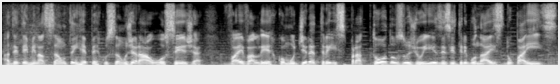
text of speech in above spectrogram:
A determinação tem repercussão geral, ou seja, vai valer como diretriz para todos os juízes e tribunais do país.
